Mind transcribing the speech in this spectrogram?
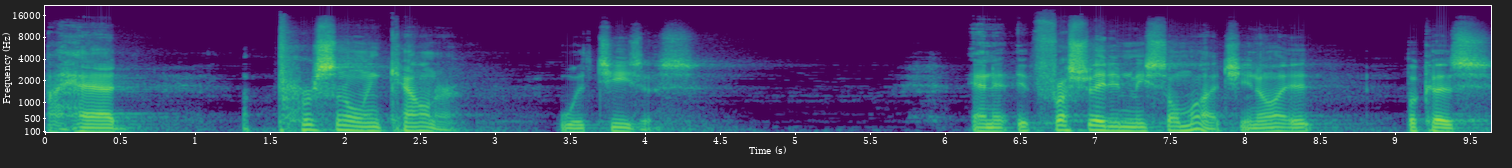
I had a personal encounter with Jesus. And it, it frustrated me so much, you know, it, because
